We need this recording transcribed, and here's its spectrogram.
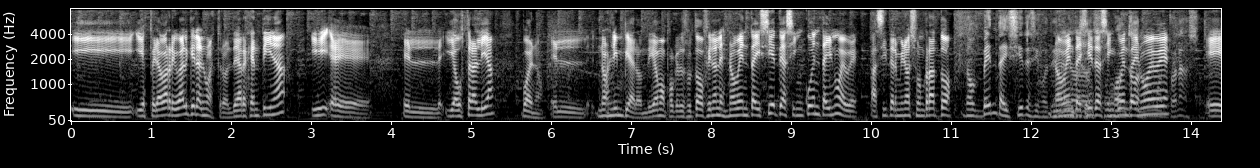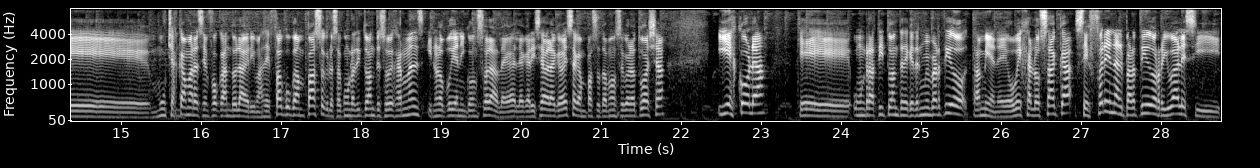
y, y esperaba rival que era el nuestro, el de Argentina y, eh, el, y Australia. Bueno, el, nos limpiaron, digamos, porque el resultado final es 97 a 59. Así terminó hace un rato. 97 59. 97 a Un montón, 59. un montonazo. Eh, muchas cámaras enfocando lágrimas. De Facu Campazo, que lo sacó un ratito antes Oveja Hernández y no lo podía ni consolar. Le, le acariciaba la cabeza, Campazo tapándose con la toalla. Y Escola, que un ratito antes de que termine el partido, también eh, Oveja lo saca, se frena el partido, rivales y,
